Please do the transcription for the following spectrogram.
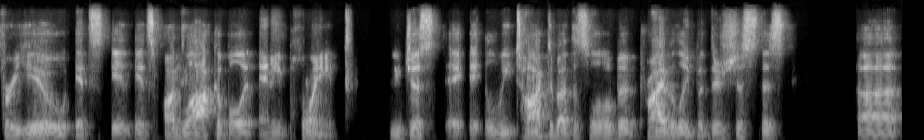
for you it's it, it's unlockable at any point you just it, we talked about this a little bit privately but there's just this uh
